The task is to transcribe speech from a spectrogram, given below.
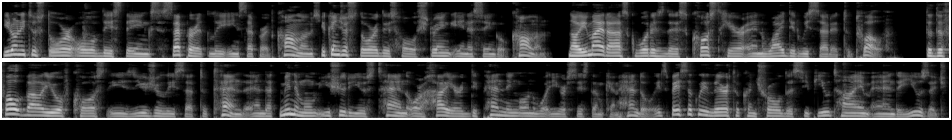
You don't need to store all of these things separately in separate columns. You can just store this whole string in a single column. Now you might ask what is this cost here and why did we set it to 12? The default value of cost is usually set to 10 and at minimum you should use 10 or higher depending on what your system can handle. It's basically there to control the CPU time and the usage.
